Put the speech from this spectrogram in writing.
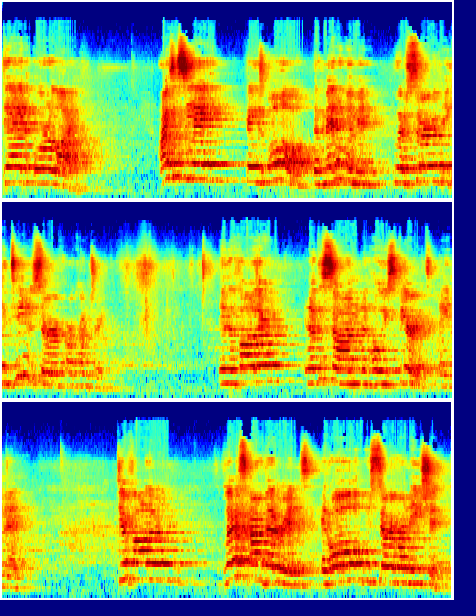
dead or alive. ICCA thanks all the men and women who have served and continue to serve our country. In the Father, and of the Son, and Holy Spirit. Amen. Dear Father, bless our veterans and all who serve our nation,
